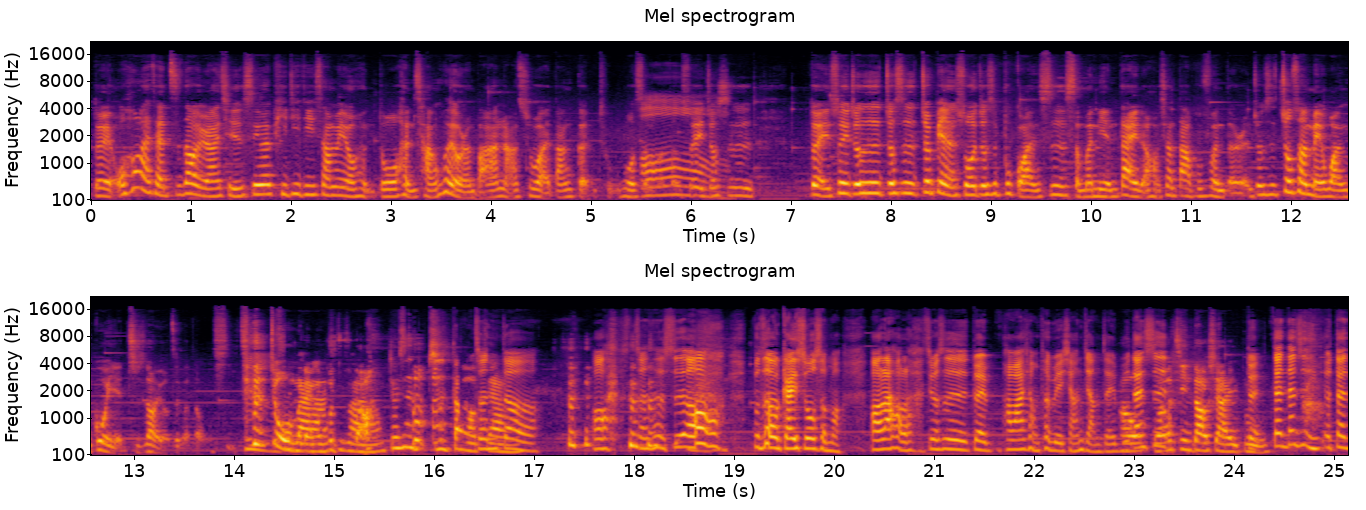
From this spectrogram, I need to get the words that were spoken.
对，我后来才知道，原来其实是因为 PTT 上面有很多，很常会有人把它拿出来当梗图或什么的，所以就是。对，所以就是就是就变成说，就是不管是什么年代的，好像大部分的人，就是就算没玩过，也知道有这个东西。嗯、就我们两个不知道，就是知道 真的。哦，真的是哦，不知道该说什么。好了好了，就是对趴趴熊特别想讲这一部，但是我要进到下一部。对，但但是但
